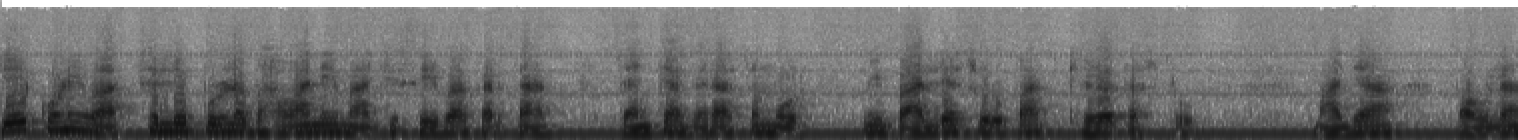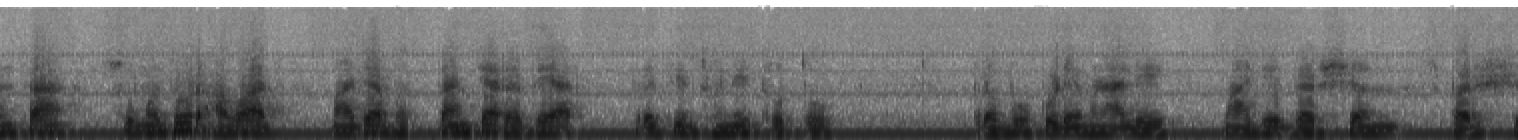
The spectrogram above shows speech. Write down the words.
जे कोणी वात्सल्यपूर्ण भावाने माझी सेवा करतात त्यांच्या घरासमोर मी बाल्य स्वरूपात खेळत असतो. माझ्या पावलांचा सुमधूर आवाज माझ्या भक्तांच्या हृदयात प्रतिध्वनित होतो. प्रभू पुढे म्हणाले माझे दर्शन स्पर्श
